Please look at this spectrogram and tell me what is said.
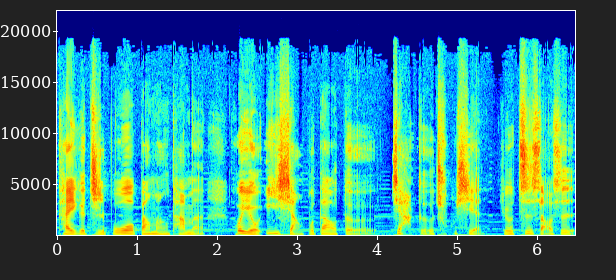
开一个直播，帮忙他们，会有意想不到的价格出现。就至少是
